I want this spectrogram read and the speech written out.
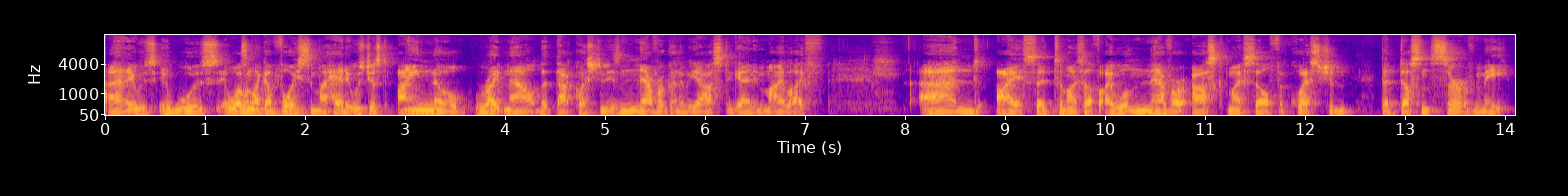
And it was, it was, it wasn't like a voice in my head. It was just, I know right now that that question is never going to be asked again in my life. And I said to myself, I will never ask myself a question that doesn't serve me.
